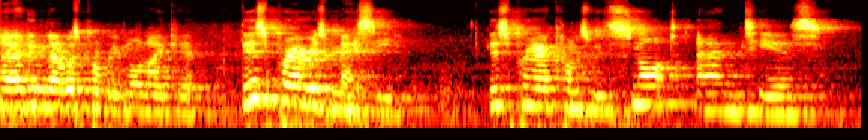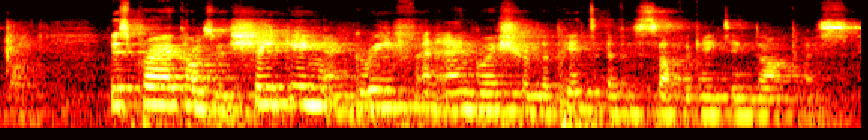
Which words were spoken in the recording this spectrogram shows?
I think that was probably more like it. This prayer is messy. This prayer comes with snot and tears. This prayer comes with shaking and grief and anguish from the pit of his suffocating darkness.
